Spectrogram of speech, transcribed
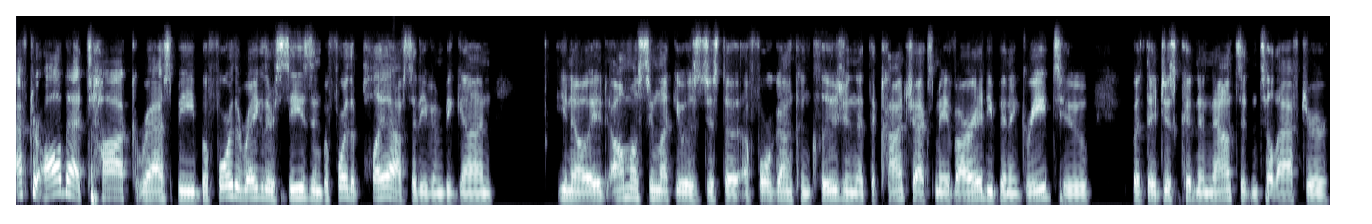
after all that talk, Raspy, before the regular season, before the playoffs had even begun, you know, it almost seemed like it was just a, a, foregone conclusion that the contracts may have already been agreed to, but they just couldn't announce it until after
